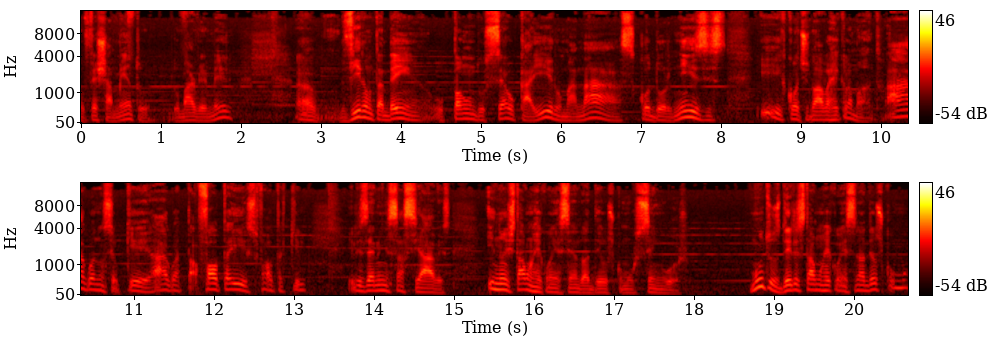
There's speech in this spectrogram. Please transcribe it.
no fechamento do mar vermelho. Uh, viram também o pão do céu cair, o maná, as codornizes, e continuava reclamando. Água não sei o que, água tal, falta isso, falta aquilo eles eram insaciáveis e não estavam reconhecendo a Deus como o Senhor. Muitos deles estavam reconhecendo a Deus como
